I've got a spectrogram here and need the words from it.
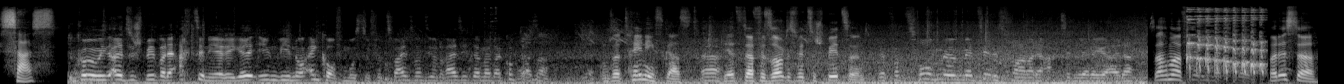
Sass. Wir kommen übrigens alle zu spät, weil der 18-Jährige irgendwie noch einkaufen musste für 22.30 Uhr, dann da kommt er. Unser Trainingsgast, der jetzt dafür sorgt, dass wir zu spät sind. Der verzogene Mercedes-Fahrer, der 18-Jährige, Alter. Sag mal, was ist da?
